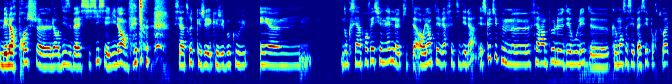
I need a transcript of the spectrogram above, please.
mais leurs proches euh, leur disent bah si si c'est évident en fait. c'est un truc que j'ai que j'ai beaucoup vu. Et euh, donc c'est un professionnel qui t'a orienté vers cette idée-là. Est-ce que tu peux me faire un peu le déroulé de comment ça s'est passé pour toi?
